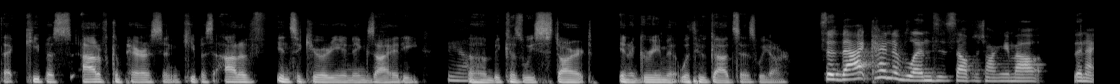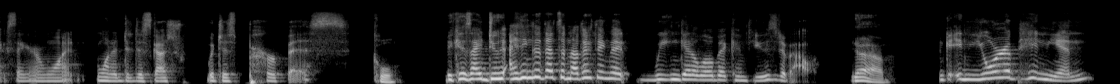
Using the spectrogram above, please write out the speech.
that keep us out of comparison, keep us out of insecurity and anxiety, yeah. um, because we start in agreement with who God says we are. So that kind of lends itself to talking about the next thing I want wanted to discuss, which is purpose. Cool Because I do, I think that that's another thing that we can get a little bit confused about. Yeah. In your opinion,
